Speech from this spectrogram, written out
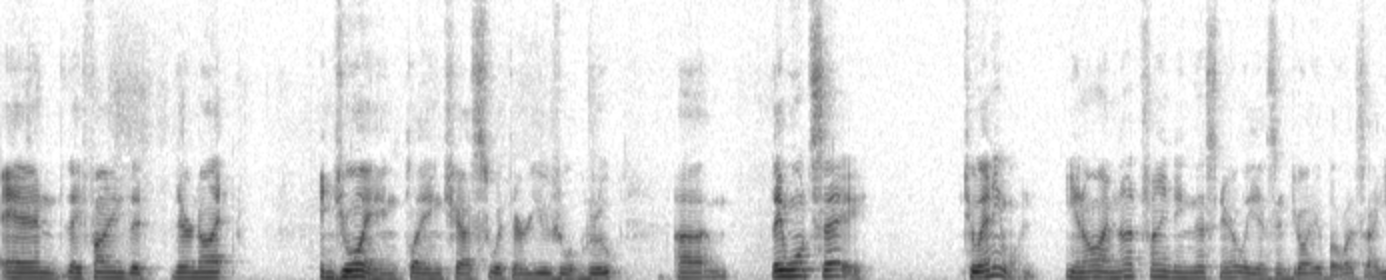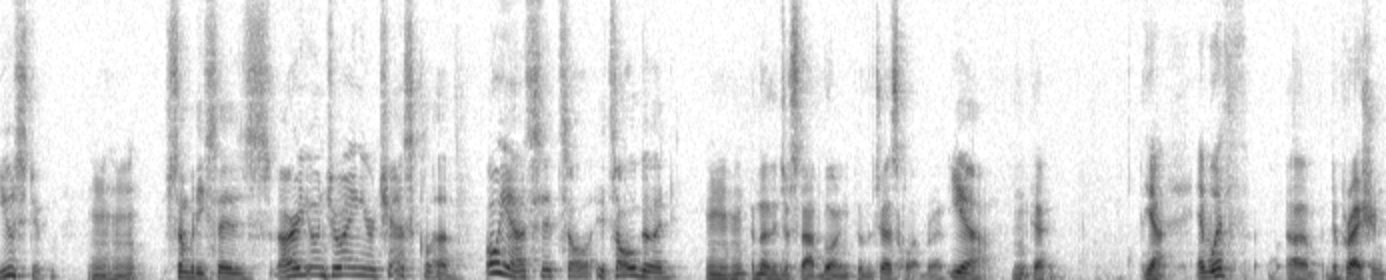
and they find that they're not enjoying playing chess with their usual group, um, they won't say to anyone, you know, I'm not finding this nearly as enjoyable as I used to. Mm-hmm. Somebody says, "Are you enjoying your chess club?" Oh yes, it's all it's all good. Mm-hmm. And then they just stop going to the chess club, right? Yeah. Okay. Yeah, and with uh, depression,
